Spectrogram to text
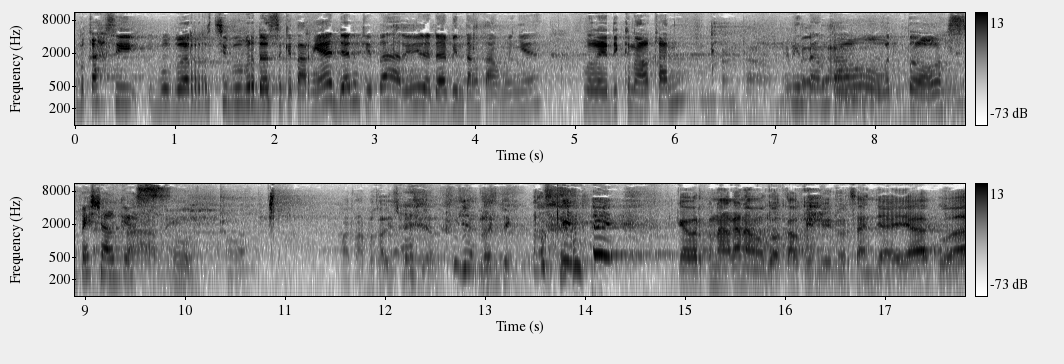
Bekasi, Bogor, Cibubur dan sekitarnya. Dan kita hari ini ada bintang tamunya. Boleh dikenalkan? bintang tamu Bintang tamu, betul. Special guest. tamu oh. Martabak kali spesial. Lonceng. Oke, perkenalkan nama gue Calvin Dwi Nur Sanjaya, gue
